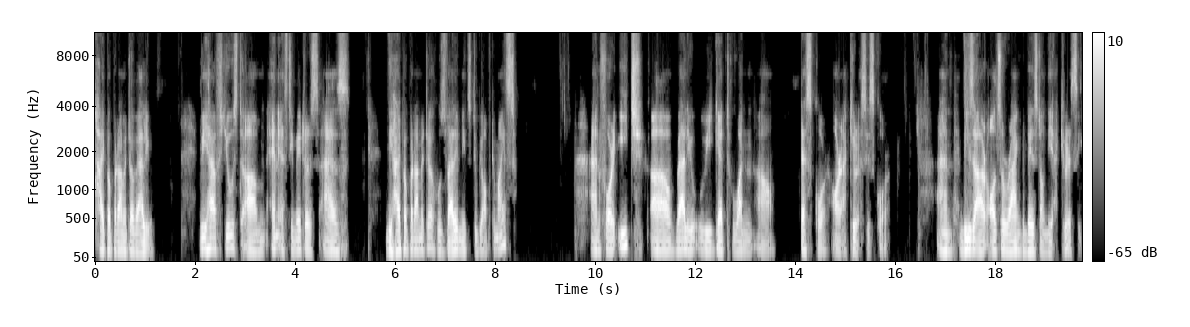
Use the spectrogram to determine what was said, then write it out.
hyperparameter value. We have used um, n estimators as the hyperparameter whose value needs to be optimized. And for each uh, value, we get one uh, test score or accuracy score. And these are also ranked based on the accuracy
